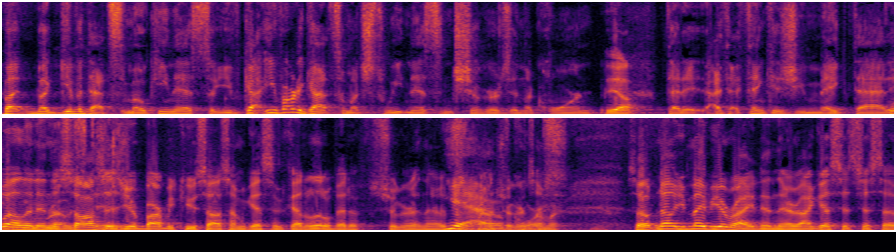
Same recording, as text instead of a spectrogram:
But but give it that smokiness. So you've got you've already got so much sweetness and sugars in the corn. Yeah. That it I, th- I think as you make that. Well, and you in the sauces, it- your barbecue sauce, I'm guessing, it's got a little bit of sugar in there. Yeah, of sugar course. So no, you maybe you're right in there. I guess it's just a,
